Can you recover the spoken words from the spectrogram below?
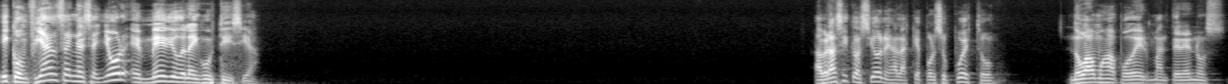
y confianza en el Señor en medio de la injusticia. Habrá situaciones a las que, por supuesto, no vamos a poder mantenernos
